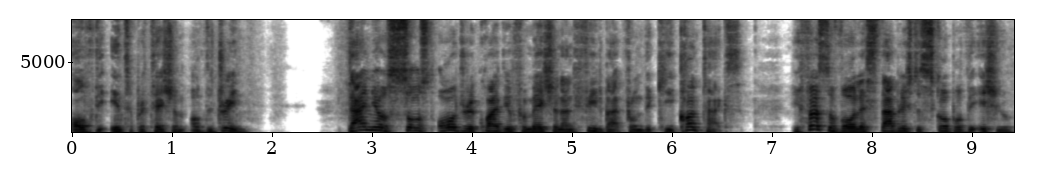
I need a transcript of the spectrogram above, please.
of the interpretation of the dream. Daniel sourced all the required information and feedback from the key contacts. He first of all established the scope of the issue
